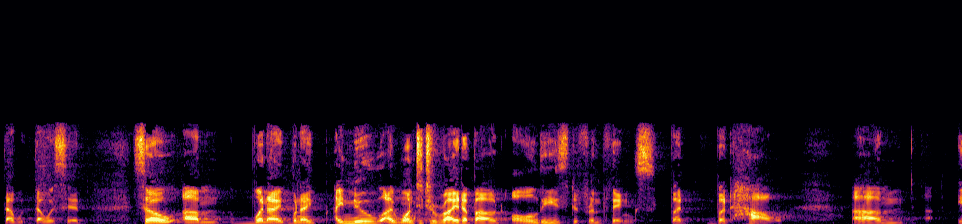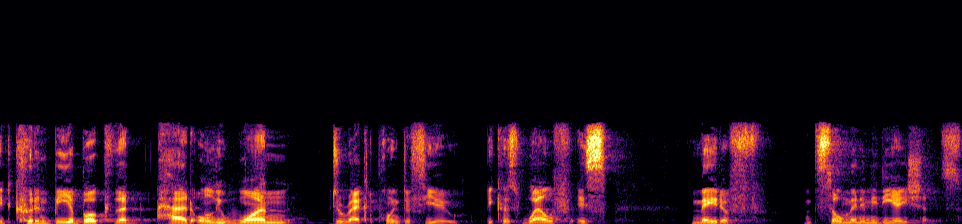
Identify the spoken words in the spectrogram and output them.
That, that was it. So um, when, I, when I, I knew I wanted to write about all these different things, but, but how? Um, it couldn't be a book that had only one direct point of view because wealth is made of so many mediations.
